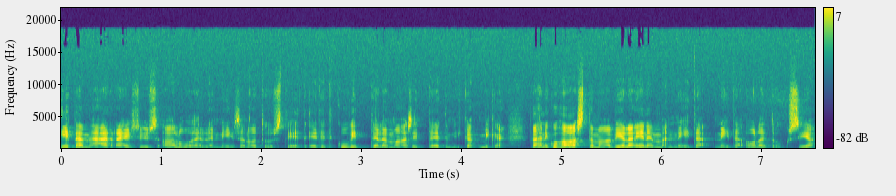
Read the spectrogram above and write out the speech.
epämääräisyysalueelle niin sanotusti, että, että kuvittelemaan sitten, että mikä, mikä, vähän niin kuin haastamaan vielä enemmän niitä, niitä oletuksia,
